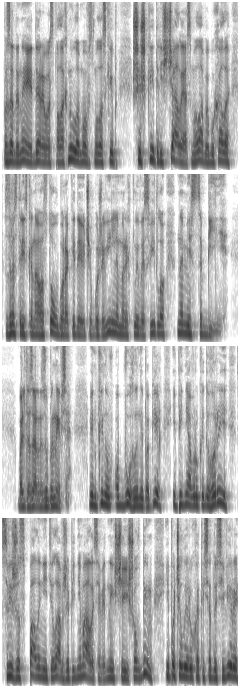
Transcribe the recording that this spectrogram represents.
Позади неї дерево спалахнуло, мов смолоскип, шишки тріщали, а смола вибухала з розтрісканого стовбура, кидаючи божевільне мерехтливе світло на місце бійні. Бальтазар не зупинився. Він кинув обвуглений папір і підняв руки догори. Свіжо спалені тіла вже піднімалися, від них ще йшов дим, і почали рухатися до сівіри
